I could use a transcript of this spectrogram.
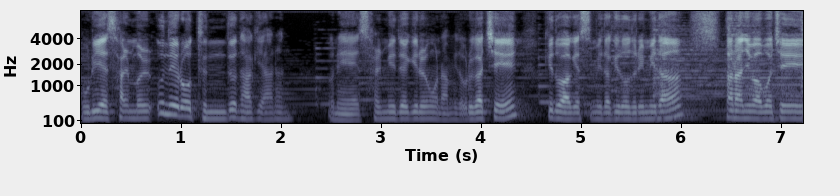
우리의 삶을 은혜로 든든하게 하는 은혜의 삶이 되기를 원합니다. 우리 같이 기도하겠습니다. 기도드립니다. 하나님 아버지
